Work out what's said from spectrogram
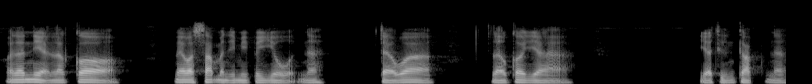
เพราะฉะนั้นเนี่ยแล้วก็แม้ว่าทรัพย์มันจะมีประโยชน์นะ แต่ว่าเราก็อย่า อย่าถึงกับนะ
